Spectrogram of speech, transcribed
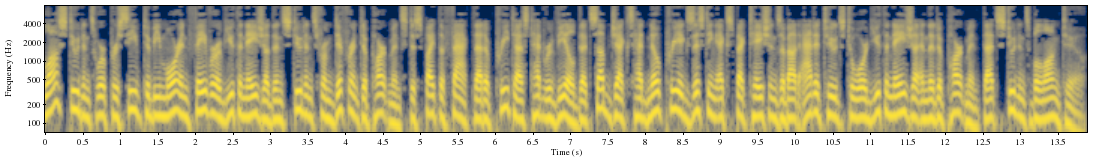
Law students were perceived to be more in favor of euthanasia than students from different departments despite the fact that a pretest had revealed that subjects had no pre-existing expectations about attitudes toward euthanasia and the department that students belonged to.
